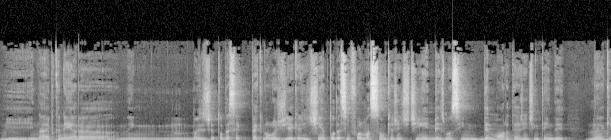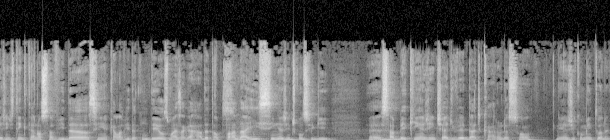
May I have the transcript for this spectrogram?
Uhum. E, e na época nem era nem não existia toda essa tecnologia que a gente tinha, toda essa informação que a gente tinha e mesmo assim demora até a gente entender, né? Que a gente tem que ter a nossa vida assim, aquela vida com Deus mais agarrada e tal, para daí sim a gente conseguir é, saber quem a gente é de verdade. Cara, olha só, que nem a Gi comentou, né?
